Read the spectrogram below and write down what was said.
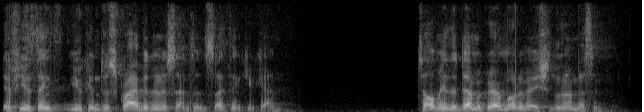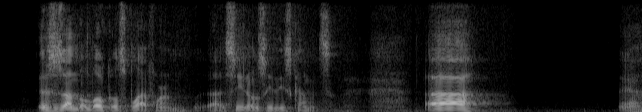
if you think you can describe it in a sentence, I think you can. Tell me the Democrat motivation that I'm missing. This is on the locals platform, uh, so you don't see these comments. Uh, yeah.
